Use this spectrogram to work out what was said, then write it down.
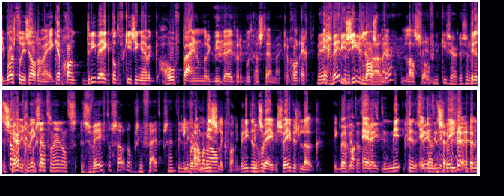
Ik worstel jezelf daarmee. Ik heb gewoon drie weken tot de verkiezingen heb ik hoofdpijn omdat ik niet weet wat ik moet gaan stemmen. Ik heb gewoon echt, Ben je echt zwevende fysiek kiezer, last, mee, last van. Zevende kiezer. Dus een vind het zo 30% ingewikkeld. van Nederland zweeft of zo. Nog misschien 50%. Die Ik liggen word er allemaal... misselijk van. Ik ben niet aan het wordt- zweven. Zweven is leuk. Ik ben gewoon echt... mi- Ik vind De het, ik ben een zweten. Ik ben een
